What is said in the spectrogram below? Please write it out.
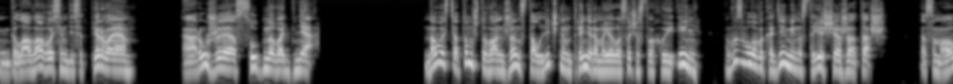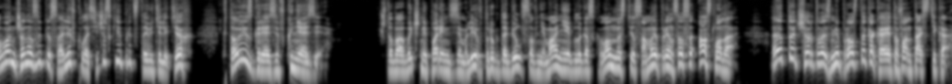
Глава 81. Оружие судного дня. Новость о том, что Ван Джен стал личным тренером Её Высочества Хуи Инь, вызвала в Академии настоящий ажиотаж. А самого Ван Джена записали в классические представители тех, кто из грязи в князи. Чтобы обычный парень с земли вдруг добился внимания и благосклонности самой принцессы Аслана. Это, черт возьми, просто какая-то фантастика.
